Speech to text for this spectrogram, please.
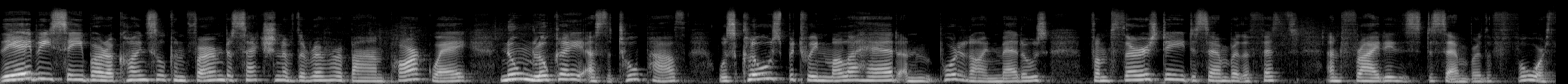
The ABC Borough Council confirmed a section of the Riverband Parkway, known locally as the towpath, was closed between Mullahead and Portadown Meadows from Thursday, December the 5th and Friday, December the 4th.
